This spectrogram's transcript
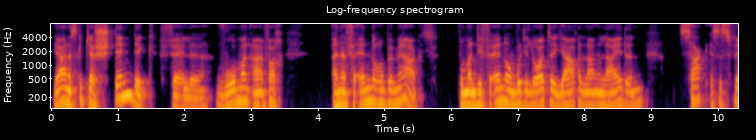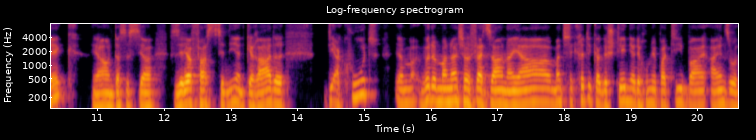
Ja, und es gibt ja ständig Fälle, wo man einfach eine Veränderung bemerkt, wo man die Veränderung, wo die Leute jahrelang leiden, zack, ist es weg. Ja, und das ist ja sehr faszinierend. Gerade die akut würde man manchmal vielleicht sagen, naja, manche Kritiker gestehen ja der Homöopathie bei ein, so,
